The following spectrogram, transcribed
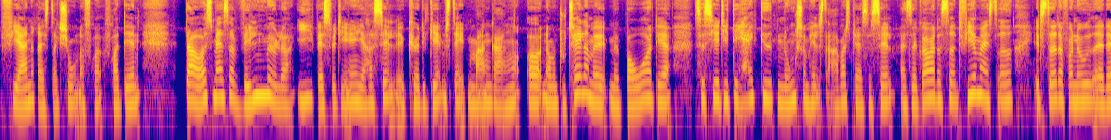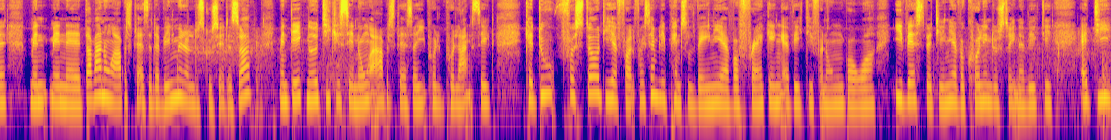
fjerne restriktioner fra, fra den. Der er også masser af vindmøller i West Virginia. Jeg har selv øh, kørt igennem staten mange gange, og når man, du taler med, med borgere der, så siger de, at det har ikke givet dem nogen som helst arbejdspladser selv. Altså det kan godt være, at der sidder et firma i sted, et sted, der får noget ud af det, men, men øh, der var nogle arbejdspladser, der vindmøllerne skulle sættes op, men det er ikke noget, de kan se nogen arbejdspladser i på, på lang sigt. Kan du forstå de her folk, for eksempel i Pennsylvania, hvor fracking er vigtig for nogle borgere, i West Virginia, hvor kulindustrien er vigtig, at de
